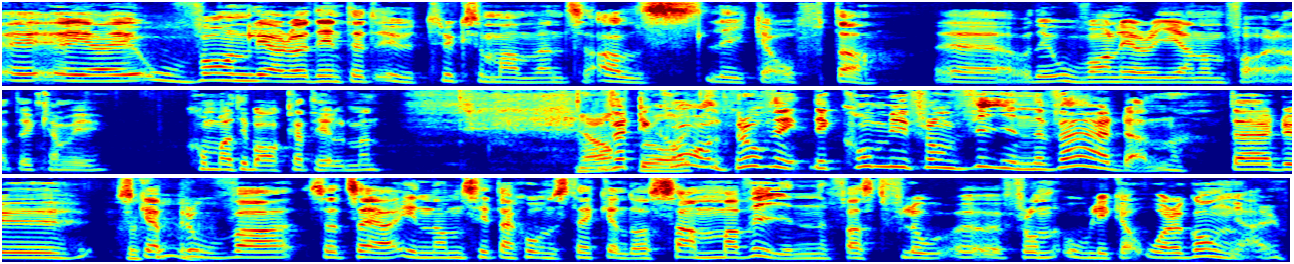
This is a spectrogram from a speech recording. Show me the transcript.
eh, jag är ovanligare och det är inte ett uttryck som används alls lika ofta. Eh, och det är ovanligare att genomföra. Det kan vi komma tillbaka till. Men Ja, vertikalprovning, det kommer ju från vinvärlden. Där du ska Mhm. prova, så att säga, inom citationstecken då, samma vin fast eh, från olika årgångar.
